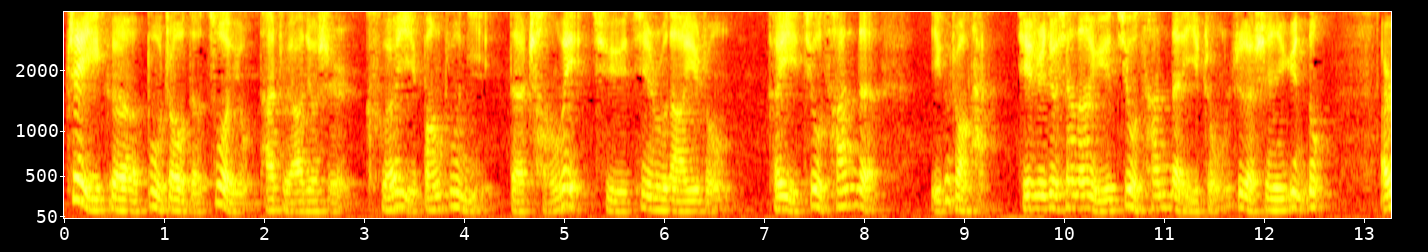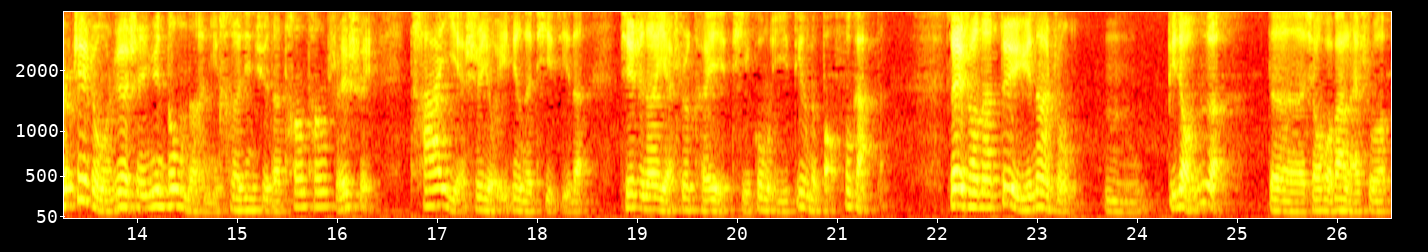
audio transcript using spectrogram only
这一个步骤的作用，它主要就是可以帮助你的肠胃去进入到一种可以就餐的一个状态，其实就相当于就餐的一种热身运动。而这种热身运动呢，你喝进去的汤汤水水，它也是有一定的体积的，其实呢也是可以提供一定的饱腹感的。所以说呢，对于那种嗯比较饿的小伙伴来说，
